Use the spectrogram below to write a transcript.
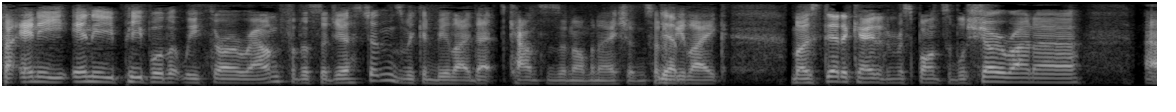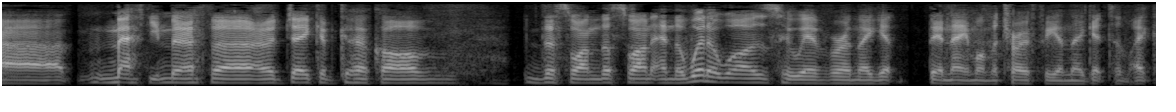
But any any people that we throw around for the suggestions, we can be like that counts as a nomination. So it'll Yep. be like most dedicated and responsible showrunner, uh, Matthew Murtha, Jacob Kirkov, this one, this one, and the winner was whoever, and they get their name on the trophy, and they get to like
